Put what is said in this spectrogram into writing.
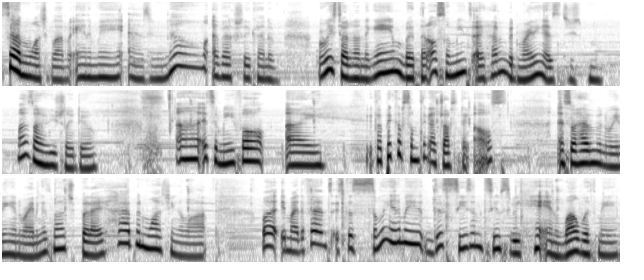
So, I've been watching a lot of anime. As you know, I've actually kind of restarted on the game, but that also means I haven't been writing as just, as I usually do. Uh, it's a me fault. I if I pick up something, I drop something else, and so I haven't been reading and writing as much. But I have been watching a lot. But in my defense, it's because some of the anime this season seems to be hitting well with me.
